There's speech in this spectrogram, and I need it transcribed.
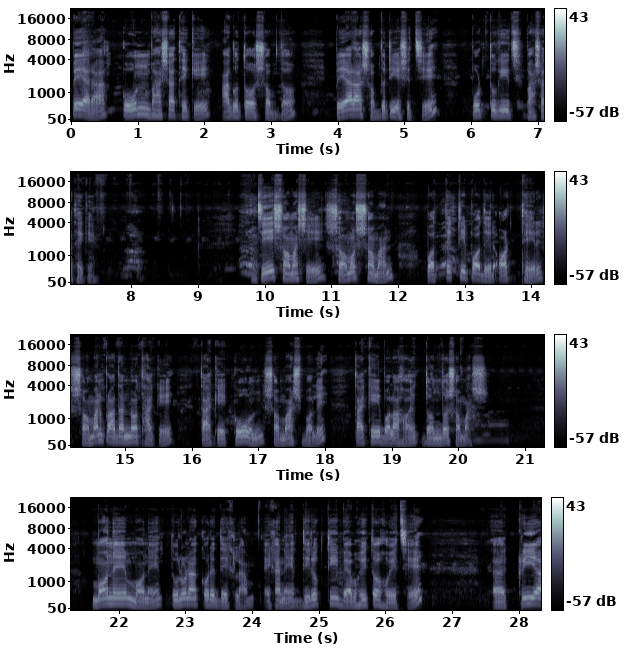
পেয়ারা কোন ভাষা থেকে আগত শব্দ? পেয়ারা শব্দটি এসেছে পর্তুগিজ ভাষা থেকে। যে সমাসে সমসমান প্রত্যেকটি পদের অর্থের সমান প্রাধান্য থাকে, তাকে কোন সমাস বলে? তাকে বলা হয় দ্বন্দ্ব সমাস। মনে মনে তুলনা করে দেখলাম, এখানে দ্বিরুক্তি ব্যবহৃত হয়েছে ক্রিয়া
